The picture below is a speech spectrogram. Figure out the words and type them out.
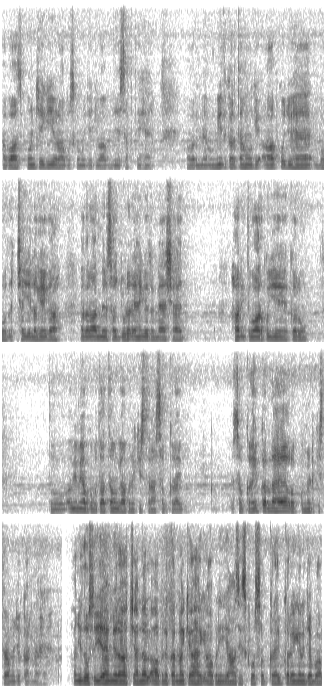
آواز پہنچے گی اور آپ اس کا مجھے جواب دے سکتے ہیں۔ اور میں امید کرتا ہوں کہ آپ کو جو ہے بہت اچھا یہ لگے گا۔ اگر آپ میرے ساتھ جڑے رہیں گے تو میں شاید ہر اتوار کو یہ کروں۔ تو ابھی میں آپ کو بتاتا ہوں کہ آپ نے کس طرح سبسکرائب سبسکرائب کرنا ہے اور کمنٹ کس طرح مجھے کرنا ہے۔ ہاں جی دوستو، یہ ہے میرا چینل۔ آپ نے کرنا کیا ہے کہ آپ نے یہاں سے اس کو سبسکرائب کریں گے نا جب آپ،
